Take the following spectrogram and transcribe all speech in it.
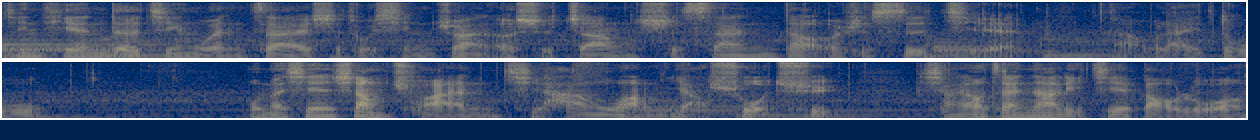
今天的经文在《使徒行传》二十章十三到二十四节啊，我来读。我们先上船，起航往亚朔去，想要在那里接保罗，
